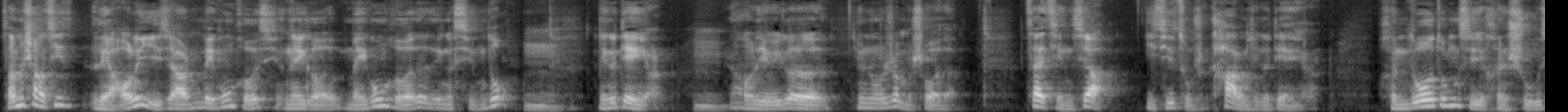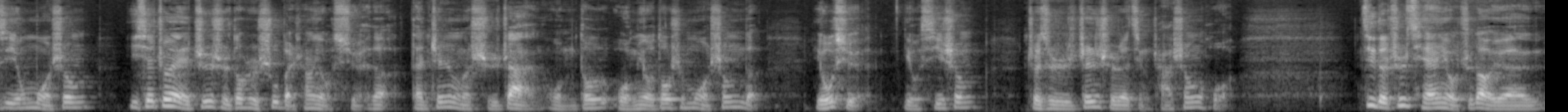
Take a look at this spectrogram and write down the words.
咱们上期聊了一下湄公河行那个湄公河的那个行动嗯那个电影，嗯然后有一个听众是这么说的，在警校一起组织看了这个电影，很多东西很熟悉又陌生，一些专业知识都是书本上有学的，但真正的实战我们都我们又都是陌生的，有血有牺牲，这就是真实的警察生活。记得之前有指导员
